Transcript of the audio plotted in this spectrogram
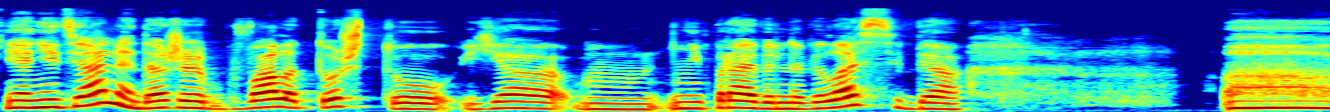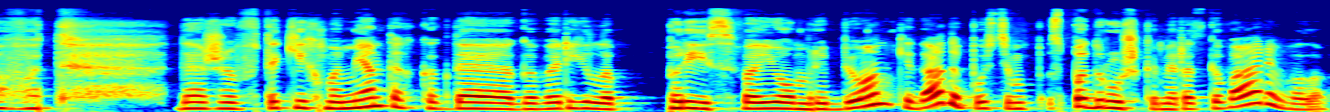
Я не идеальная, даже бывало то, что я неправильно вела себя. А, вот даже в таких моментах, когда я говорила при своем ребенке, да, допустим, с подружками разговаривала,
